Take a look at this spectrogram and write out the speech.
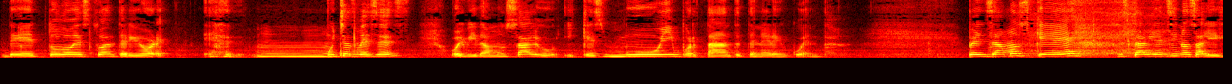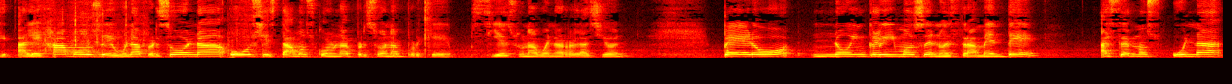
de, todo esto anterior, muchas veces olvidamos algo y que es muy importante tener en cuenta. Pensamos que está bien si nos alejamos de una persona o si estamos con una persona porque si es una buena relación, pero no incluimos en nuestra mente hacernos una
